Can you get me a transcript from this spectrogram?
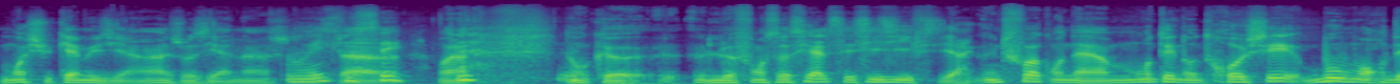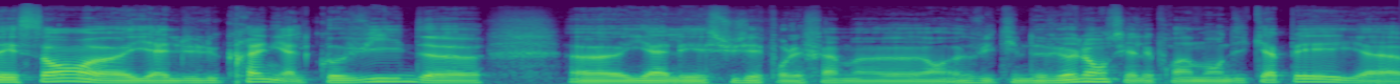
moi, je suis camusien, hein, Josiane. Hein, oui, je sais. voilà. Donc, euh, le fonds social, c'est Sisyphe. C'est-à-dire qu'une fois qu'on a monté notre rocher, boum, on redescend. Euh, il y a l'Ukraine, il y a le Covid, il y a les sujets pour les femmes victimes de violences, il y a les programmes handicapés, il y a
